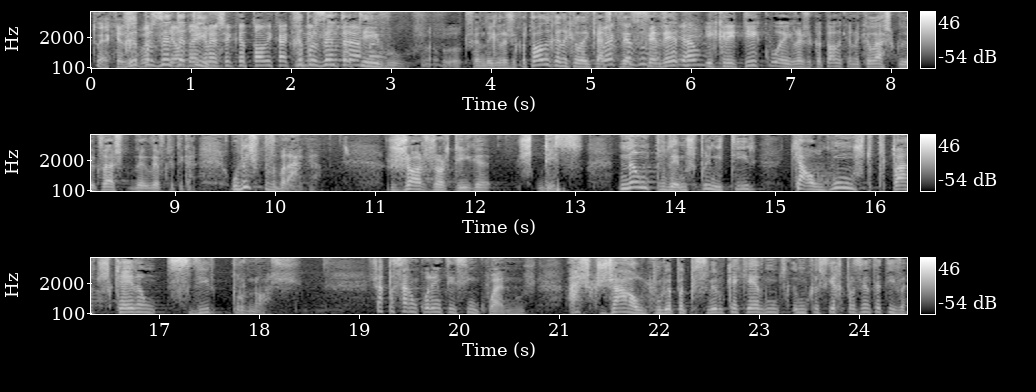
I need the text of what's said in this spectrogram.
Tu é que és representativo. da Igreja Católica aqui representativo. Eu defendo a Igreja Católica naquilo em que Tu acho é que que devo defender e critico a Igreja Católica naquilo acho que, que acho que devo criticar. O Bispo de Braga, Jorge Ortiga, disse: Não podemos permitir que alguns deputados queiram decidir por nós. Já passaram 45 anos, acho que já há altura para perceber o que é que é a democracia representativa.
